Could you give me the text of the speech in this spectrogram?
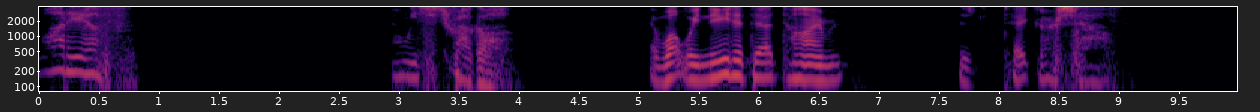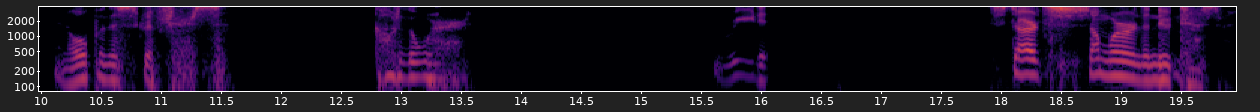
what if? And we struggle. And what we need at that time is to take ourselves and open the scriptures. Go to the Word. Read it. Start somewhere in the New Testament.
